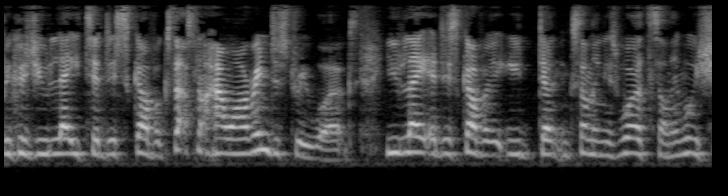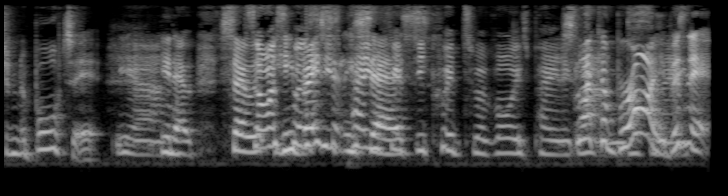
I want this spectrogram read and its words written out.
because you later discover because that's not how our industry works. You later discover you don't think something is worth something. Well, you shouldn't have bought it. Yeah. you know. So, So I he basically he's paying says. fifty quid to avoid paying. It's like a bribe, isn't it?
